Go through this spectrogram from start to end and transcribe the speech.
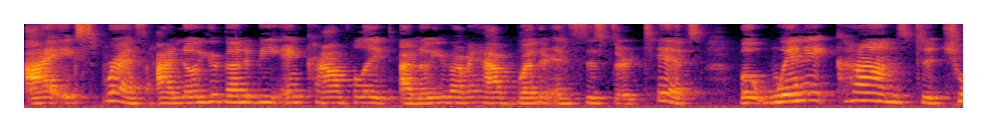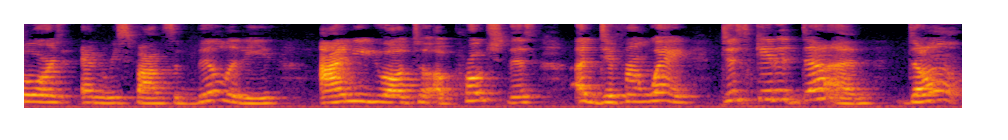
I expressed, I know you're going to be in conflict. I know you're going to have brother and sister tiffs, but when it comes to chores and responsibilities, I need you all to approach this a different way. Just get it done. Don't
